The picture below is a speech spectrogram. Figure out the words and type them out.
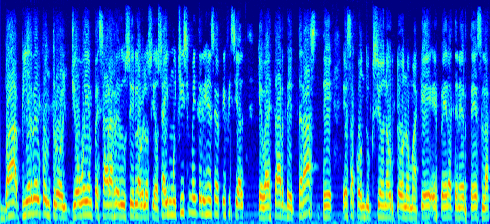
va pierde el control, yo voy a empezar a reducir la velocidad. O sea, hay muchísima inteligencia artificial que va a estar detrás de esa conducción autónoma que espera tener Tesla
